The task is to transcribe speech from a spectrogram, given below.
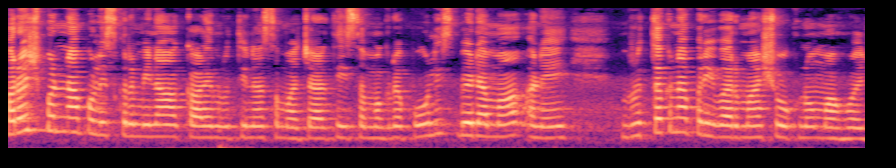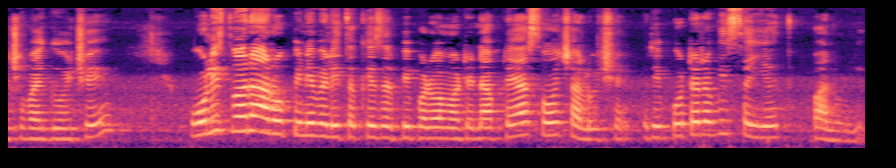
ફરજ પરના પોલીસકર્મીના અકાળે મૃત્યુના સમાચારથી સમગ્ર પોલીસ બેડામાં અને મૃતકના પરિવારમાં શોકનો માહોલ છવાઈ ગયો છે. પોલીસ દ્વારા આરોપીને વહેલી તકે ઝડપી પાડવા માટેના પ્રયાસો ચાલુ છે. રિપોર્ટર રવિ સૈયદ પાનોલી.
